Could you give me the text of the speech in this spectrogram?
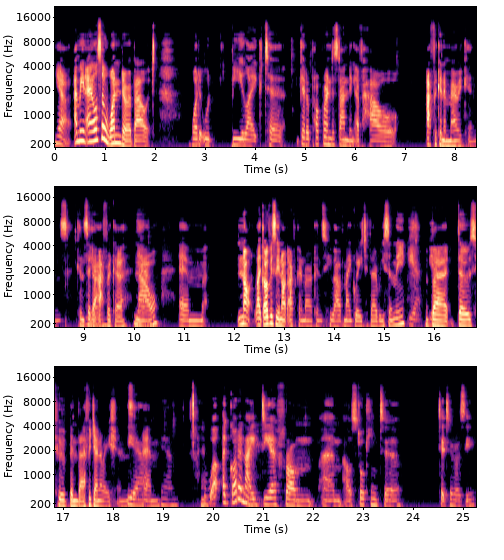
yeah. I mean, I also wonder about what it would be like to get a proper understanding of how African Americans consider Yeah. Africa now. Um, not like obviously not African Americans who have migrated there recently, yeah but those who have been there for generations. Yeah. Um, yeah. Well, I got an idea from um I was talking to Tete Rosie,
